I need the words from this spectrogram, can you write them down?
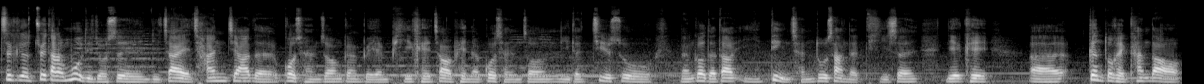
这个最大的目的就是你在参加的过程中，跟别人 PK 照片的过程中，你的技术能够得到一定程度上的提升。你也可以，呃，更多可以看到，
